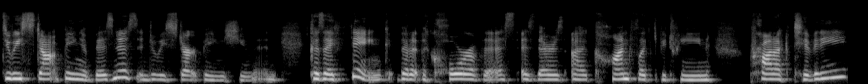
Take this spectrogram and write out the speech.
do we stop being a business and do we start being human? Because i think that at the core of this is there's a conflict between productivity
